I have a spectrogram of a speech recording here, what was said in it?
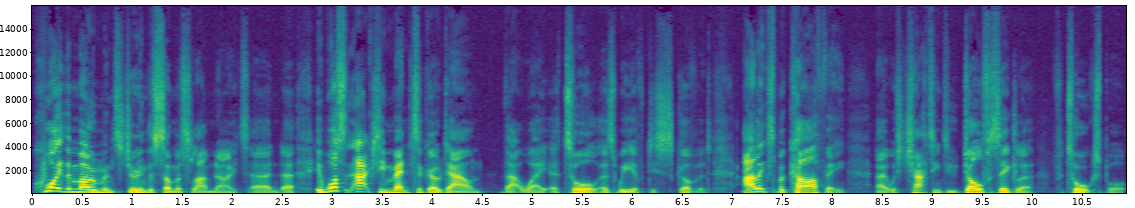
quite the moments during the SummerSlam night, and uh, it wasn't actually meant to go down that way at all, as we have discovered. Alex McCarthy uh, was chatting to Dolph Ziggler for Talksport,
